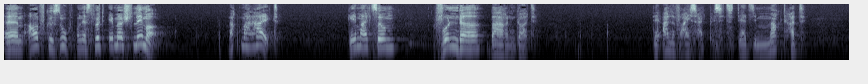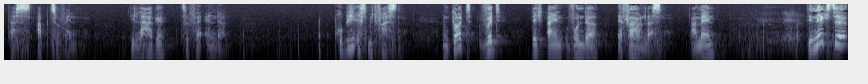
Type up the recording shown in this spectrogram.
ähm, aufgesucht und es wird immer schlimmer. Mach mal halt. Geh mal zum wunderbaren Gott der alle Weisheit besitzt, der die Macht hat, das abzuwenden, die Lage zu verändern. Probier es mit Fasten. Und Gott wird dich ein Wunder erfahren lassen. Amen. Die nächste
